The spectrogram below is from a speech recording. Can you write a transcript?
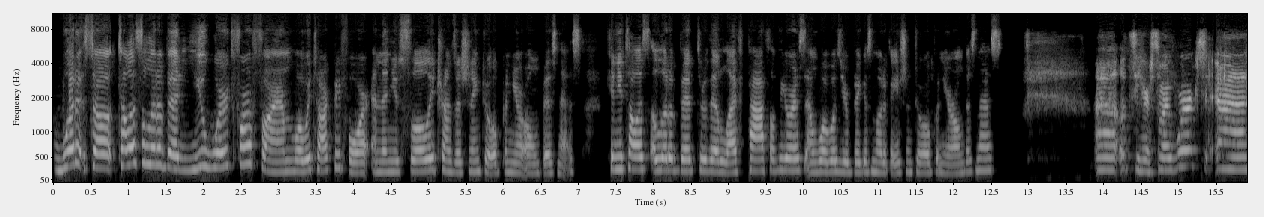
what? So tell us a little bit. You worked for a firm, what we talked before, and then you slowly transitioning to open your own business. Can you tell us a little bit through the life path of yours, and what was your biggest motivation to open your own business? Uh, let's see here. So I worked uh,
